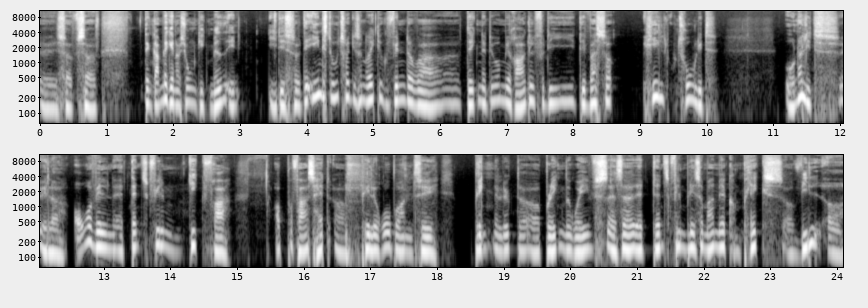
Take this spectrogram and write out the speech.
Øh, så, så den gamle generation gik med ind i det. Så det eneste udtryk, jeg sådan rigtig kunne finde, der var øh, dækkende, det var mirakel, fordi det var så helt utroligt underligt eller overvældende, at dansk film gik fra op på fars hat og pille roberen til blinkende lygter og Breaking the Waves. Altså, at dansk film blev så meget mere kompleks og vild og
